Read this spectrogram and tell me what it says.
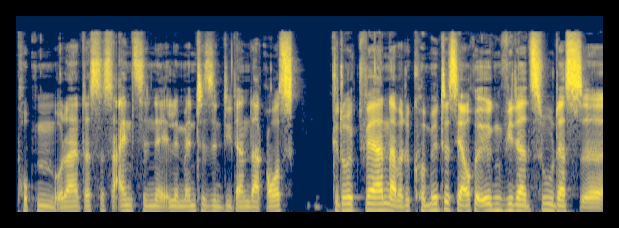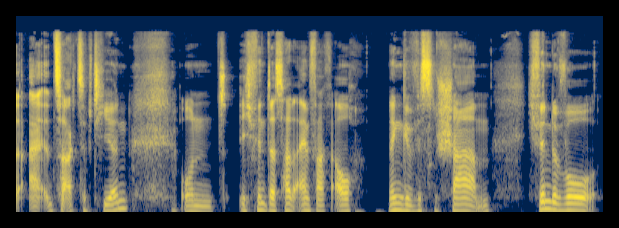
Puppen oder dass das einzelne Elemente sind, die dann da rausgedrückt werden, aber du committest ja auch irgendwie dazu, das äh, zu akzeptieren. Und ich finde, das hat einfach auch einen gewissen Charme. Ich finde, wo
